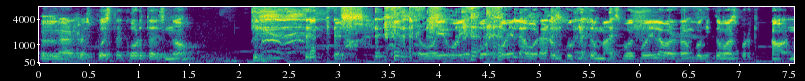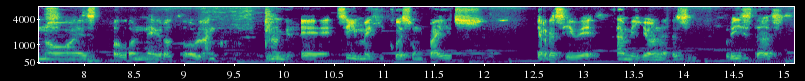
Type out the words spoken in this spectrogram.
La respuesta corta es no. voy, a elaborar un poquito más, voy, a elaborar un poquito más porque no, no es todo negro, todo blanco. Eh, sí, México es un país que recibe a millones de turistas,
